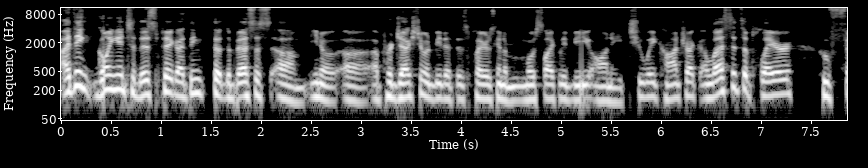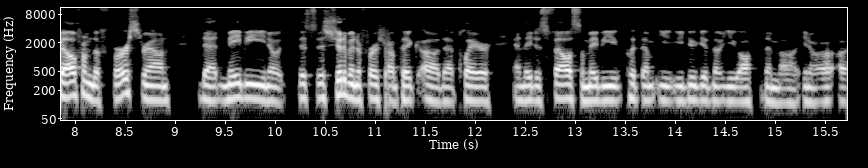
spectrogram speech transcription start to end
I think going into this pick, I think that the best is, um, you know, uh, a projection would be that this player is going to most likely be on a two way contract, unless it's a player who fell from the first round that maybe you know this this should have been a first round pick uh, that player and they just fell so maybe you put them you, you do give them you offer them uh, you know a,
